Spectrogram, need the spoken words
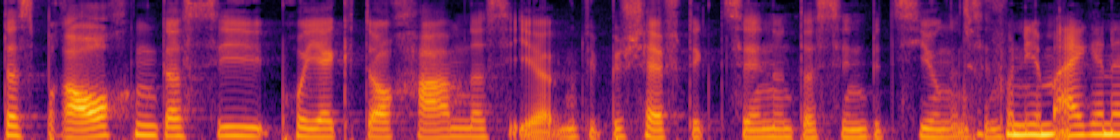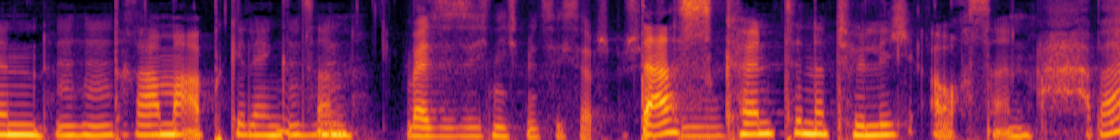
das brauchen, dass sie Projekte auch haben, dass sie irgendwie beschäftigt sind und dass sie in Beziehungen sind, Von ihrem eigenen Mhm. Drama abgelenkt sind. weil sie sich nicht mit sich selbst beschäftigen. Das könnte natürlich auch sein. Aber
